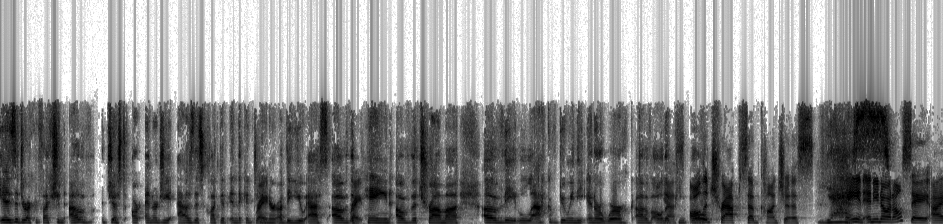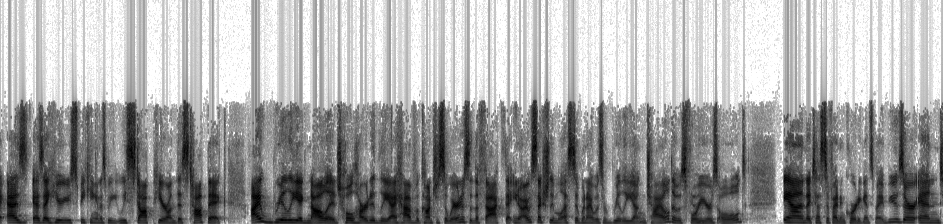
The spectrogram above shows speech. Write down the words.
is a direct reflection of just our energy as this collective in the container right. of the US, of the right. pain, of the trauma, of the lack of doing the inner work, of all yes. the people, all the trapped subconscious yes. pain. And you know, and I'll say, I as as I hear you speaking, and as we we stop here on this topic. I really acknowledge wholeheartedly. I have a conscious awareness of the fact that, you know, I was sexually molested when I was a really young child. I was four years old and I testified in court against my abuser. And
